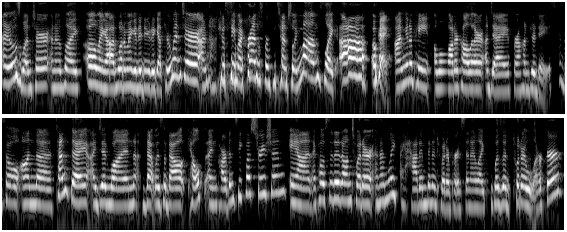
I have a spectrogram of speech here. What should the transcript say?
and it was winter and i was like oh my god what am i going to do to get through winter? I'm not going to see my friends for potentially months like ah. Okay i'm going to paint a watercolor a day for 100 days. And so on the 10th day i did one that was about kelp and carbon sequestration and i posted it on twitter and i'm like i hadn't been a twitter person. I like was a twitter lurker.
